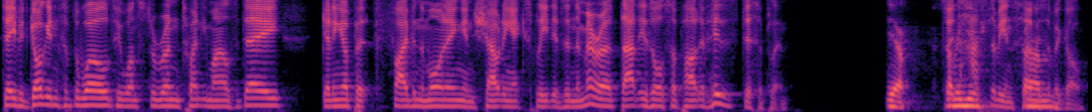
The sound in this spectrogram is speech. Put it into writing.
David Goggins of the world who wants to run 20 miles a day, getting up at five in the morning and shouting expletives in the mirror, that is also part of his discipline. Yeah. So I mean, it has to be in service um, of a goal.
